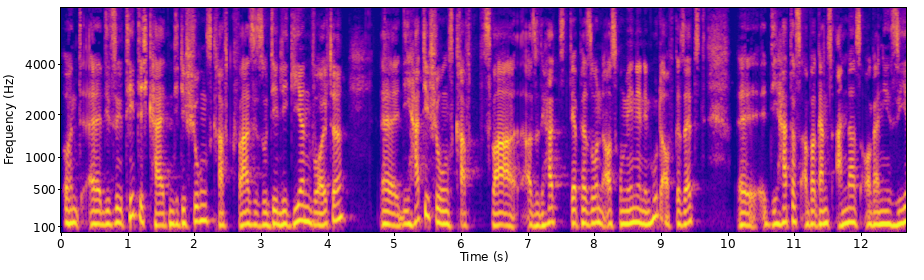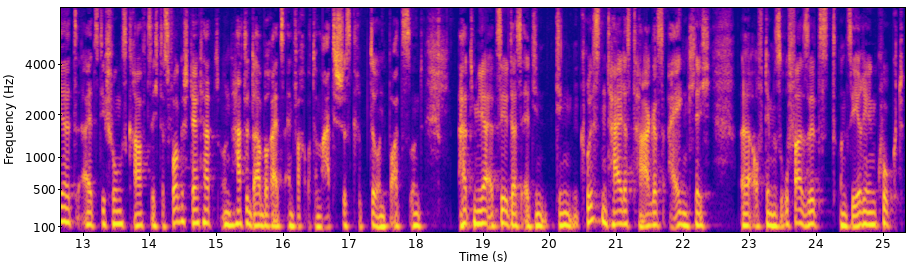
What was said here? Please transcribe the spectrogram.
Und äh, diese Tätigkeiten, die die Führungskraft quasi so delegieren wollte, äh, die hat die Führungskraft zwar, also die hat der Person aus Rumänien den Hut aufgesetzt, äh, die hat das aber ganz anders organisiert, als die Führungskraft sich das vorgestellt hat und hatte da bereits einfach automatische Skripte und Bots und hat mir erzählt, dass er den, den größten Teil des Tages eigentlich äh, auf dem Sofa sitzt und Serien guckt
